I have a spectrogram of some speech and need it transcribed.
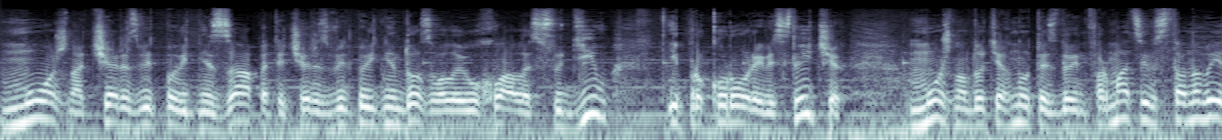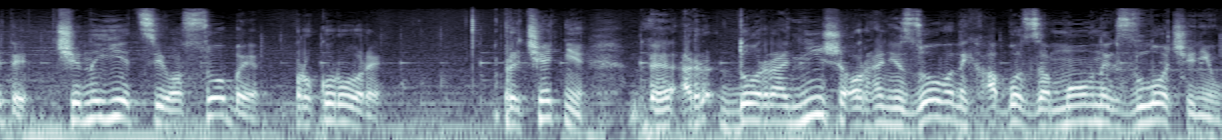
можна через відповідні запити, через відповідні дозволи і ухвали суддів і прокурорів і слідчих можна дотягнутися до інформації, встановити, чи не є ці особи прокурори причетні е, до раніше організованих або замовних злочинів.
